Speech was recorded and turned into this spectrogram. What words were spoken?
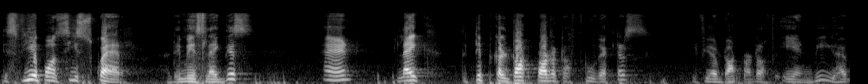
this v upon c square remains like this and like the typical dot product of two vectors if you have dot product of a and b you have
